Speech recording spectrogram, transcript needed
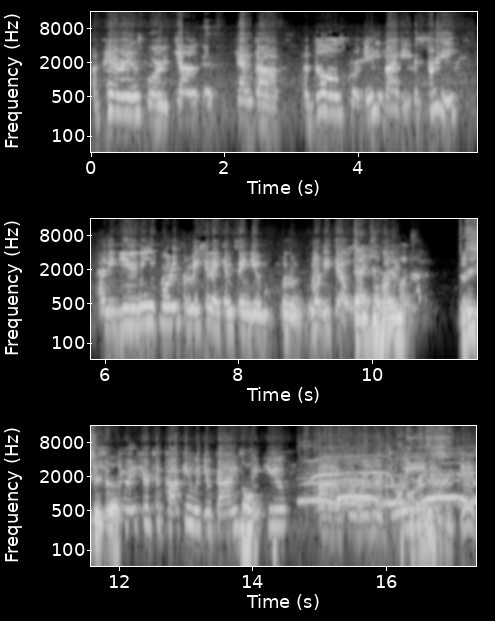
uh, parents, for young, uh, young uh, adults, for anybody. It's free. And if you need more information, I can send you um, more details. Thank you very much. Just- Appreciate It's a that. pleasure to talking with you guys. No. Thank you uh, for what you're doing. course. And yes,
